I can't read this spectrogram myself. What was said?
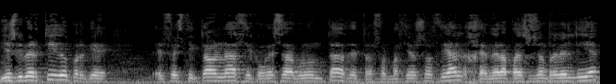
Y es divertido porque el FestiClown nace con esa voluntad de transformación social, genera Payasos en Rebeldía,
